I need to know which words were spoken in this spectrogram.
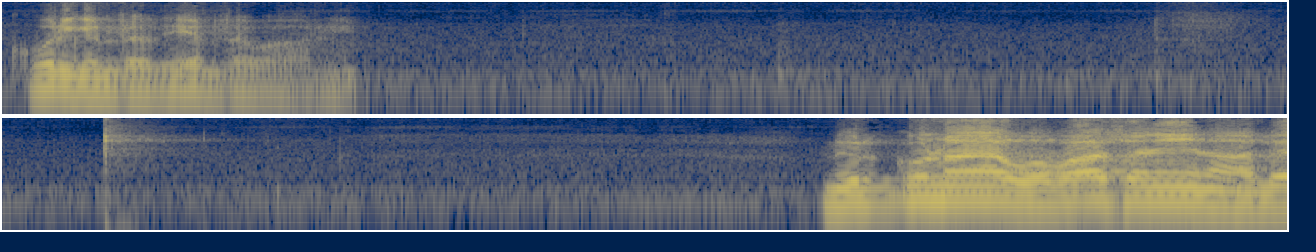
கூறுகின்றது என்றவாறு. நிர்குண உபாசனையினால்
